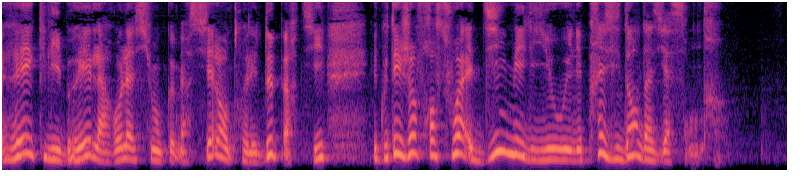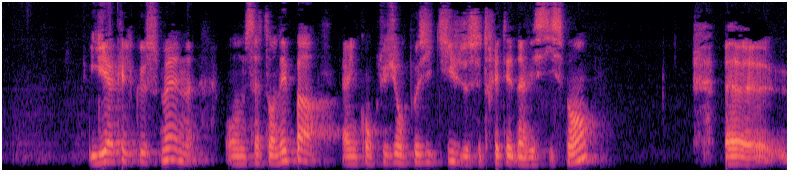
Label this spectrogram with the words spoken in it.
rééquilibrer la relation commerciale entre les deux parties. Écoutez Jean-François Di Melio, il est président d'Asia Centre. Il y a quelques semaines, on ne s'attendait pas à une conclusion positive de ce traité d'investissement. Euh,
